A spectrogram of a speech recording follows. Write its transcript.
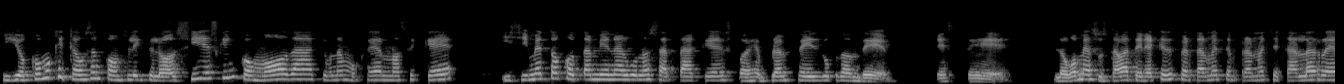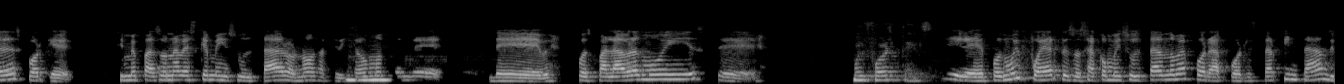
y yo, ¿cómo que causan conflicto? Y luego, sí, es que incomoda que una mujer no sé qué. Y sí me tocó también algunos ataques, por ejemplo, en Facebook, donde, este, luego me asustaba, tenía que despertarme temprano a checar las redes porque sí me pasó una vez que me insultaron, ¿no? O sea, que dijeron un montón de, de pues palabras muy este muy fuertes. Sí, pues muy fuertes, o sea, como insultándome por, por estar pintando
